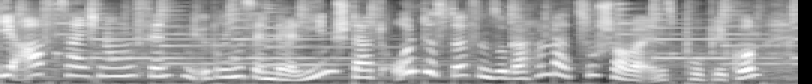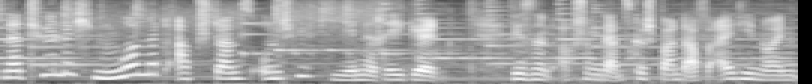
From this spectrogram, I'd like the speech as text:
Die Aufzeichnungen finden übrigens in Berlin statt und es dürfen sogar 100 Zuschauer ins Publikum, natürlich nur mit Abstands- und Hygieneregeln. Wir sind auch schon ganz gespannt auf all die neuen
